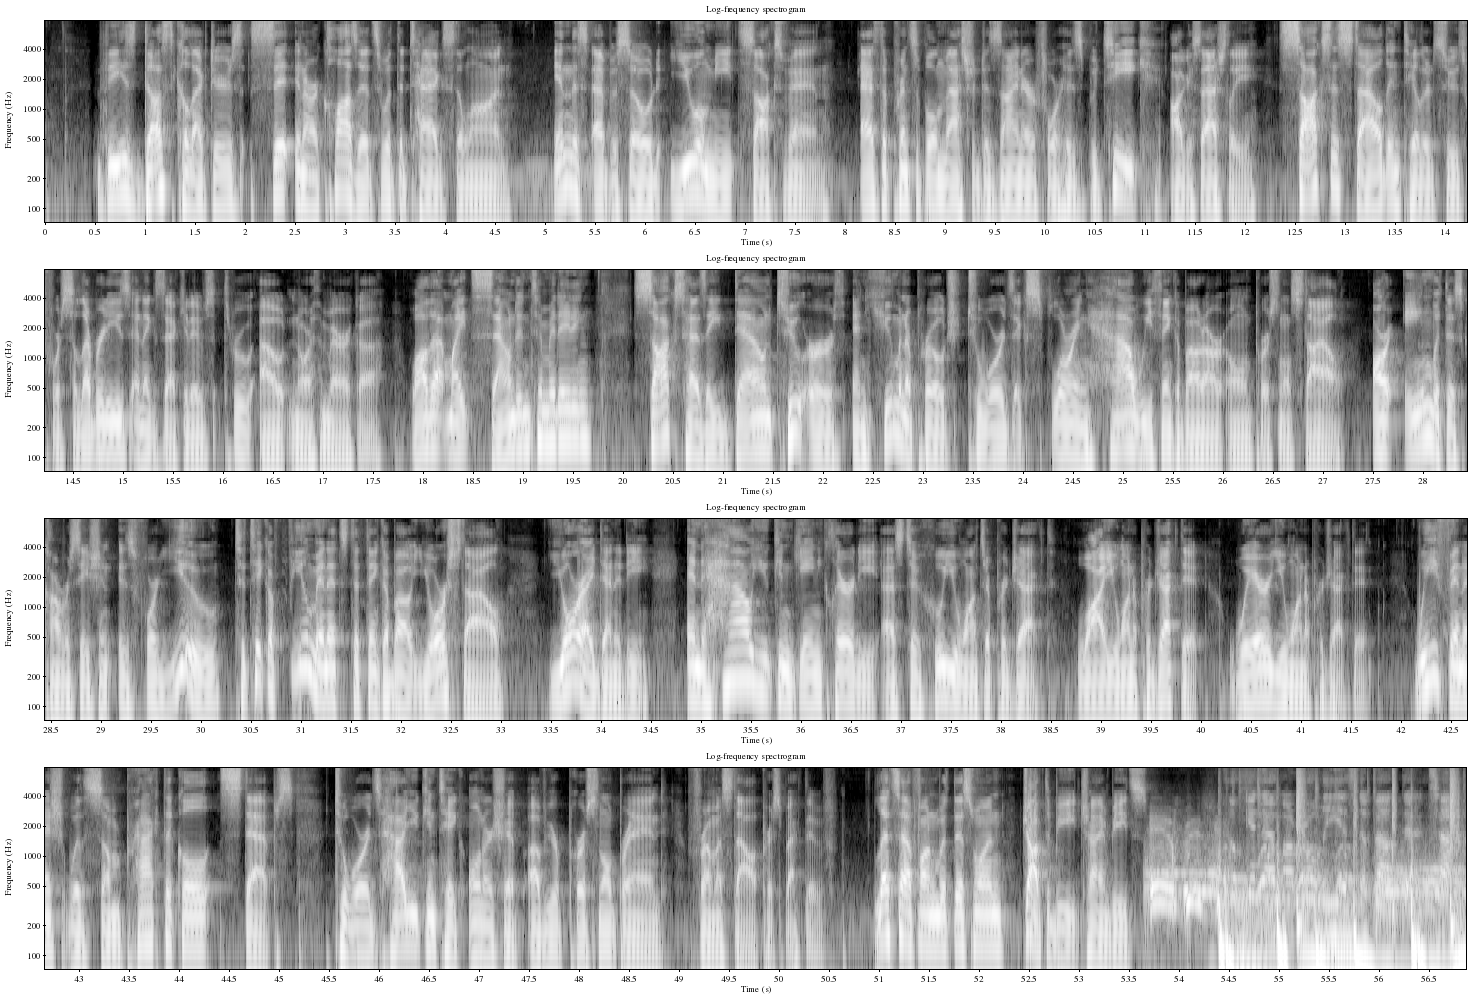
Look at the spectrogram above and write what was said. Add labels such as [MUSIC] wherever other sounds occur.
These dust collectors sit in our closets with the tag still on. In this episode, you will meet Socks Van. As the principal master designer for his boutique, August Ashley, Socks has styled and tailored suits for celebrities and executives throughout North America. While that might sound intimidating, Socks has a down to earth and human approach towards exploring how we think about our own personal style. Our aim with this conversation is for you to take a few minutes to think about your style, your identity, and how you can gain clarity as to who you want to project, why you want to project it, where you want to project it. We finish with some practical steps towards how you can take ownership of your personal brand from a style perspective. Let's have fun with this one. Drop the beat, Chime Beats. Looking at my rollie, it's about that time.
